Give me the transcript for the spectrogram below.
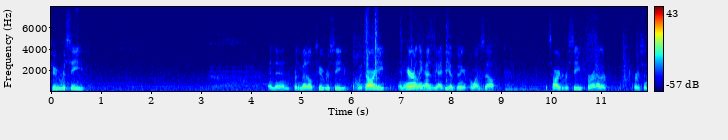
to receive. and then for the middle, to receive, which already inherently has the idea of doing it for oneself. It's hard to receive for another person.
